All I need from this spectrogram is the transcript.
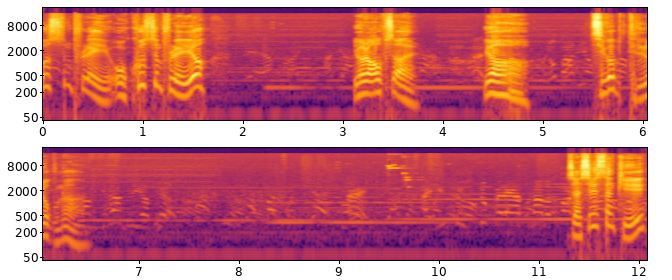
코스튬 플레이. 오 코스튬 플레이요? 19살. 야 직업이 딜러구나. 자 시스템 키.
